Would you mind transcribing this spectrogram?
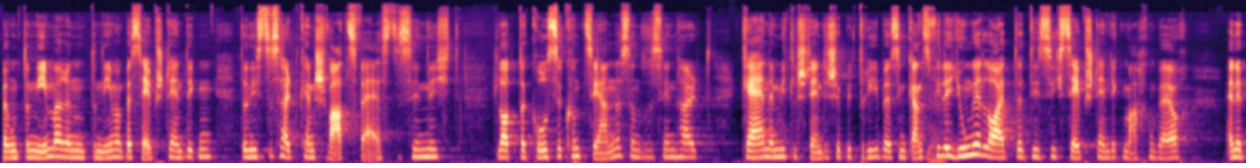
bei Unternehmerinnen und Unternehmern, bei Selbstständigen, dann ist das halt kein Schwarz-Weiß. Das sind nicht lauter große Konzerne, sondern das sind halt kleine mittelständische Betriebe. Es sind ganz ja. viele junge Leute, die sich selbstständig machen, weil auch eine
